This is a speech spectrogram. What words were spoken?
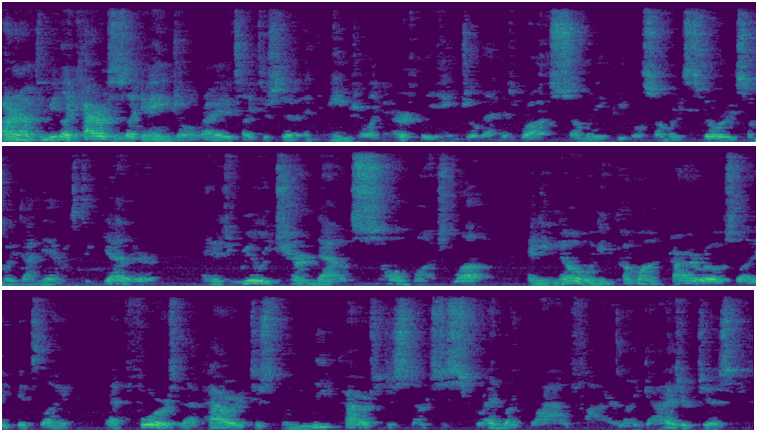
I don't know. To me, like Kairos is like an angel, right? It's like just a, an angel, like an earthly angel that has brought so many people, so many stories, so many dynamics together, and has really churned out so much love. And you know, when you come on Kairos, like it's like that force and that power. It just when you leave Kairos, it just starts to spread like wildfire. Like guys are just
